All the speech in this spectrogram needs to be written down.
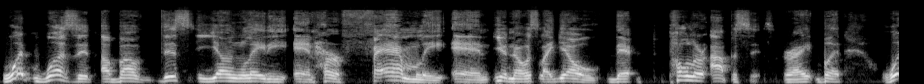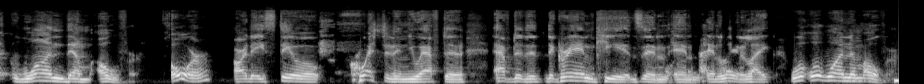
what was it about this young lady and her family? And you know, it's like, yo, they're polar opposites, right? But what won them over? Or are they still questioning you after after the, the grandkids and, and and later? Like what what won them over?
